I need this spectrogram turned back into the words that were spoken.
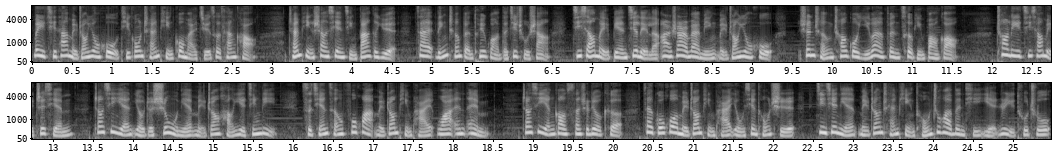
为其他美妆用户提供产品购买决策参考。产品上线仅八个月，在零成本推广的基础上，吉小美便积累了二十二万名美妆用户，生成超过一万份测评报告。创立吉小美之前，张希妍有着十五年美妆行业经历，此前曾孵化美妆品牌 YNM。张希妍告诉三十六氪，在国货美妆品牌涌现同时，近些年美妆产品同质化问题也日益突出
